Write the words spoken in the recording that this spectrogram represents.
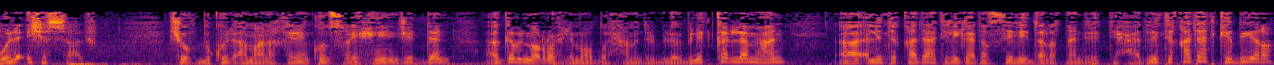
ولا إيش السالفة؟ شوف بكل أمانة خلينا نكون صريحين جدا آه، قبل ما نروح لموضوع حامد البلوي بنتكلم عن آه، الانتقادات اللي قاعدة تصير لاداره نادي الاتحاد، الانتقادات كبيرة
